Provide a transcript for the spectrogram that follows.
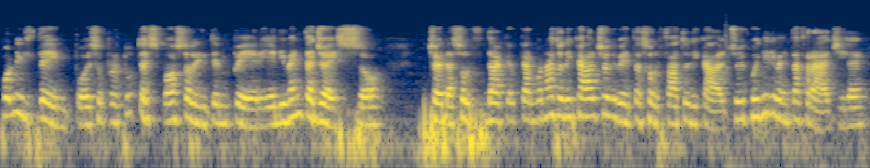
con il tempo e soprattutto esposto alle intemperie diventa gesso, cioè da, solf- da, carbonato di calcio diventa solfato di calcio e quindi diventa fragile.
